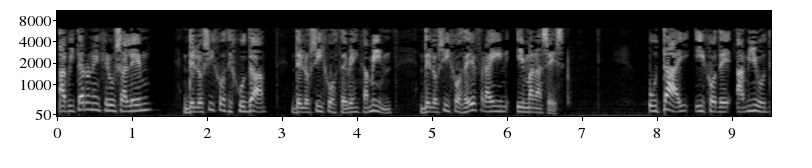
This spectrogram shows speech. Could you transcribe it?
Habitaron en Jerusalén de los hijos de Judá, de los hijos de Benjamín, de los hijos de Efraín y Manasés. Utai, hijo de Amiud,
